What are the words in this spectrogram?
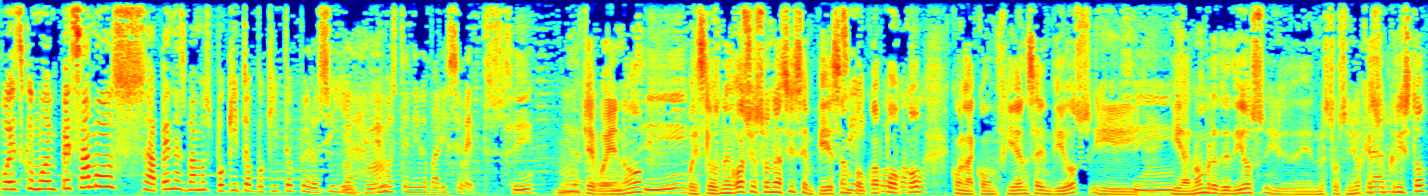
Pues como empezamos, apenas vamos poquito a poquito, pero sí ya hemos tenido varios eventos. Sí. Mm, qué bueno. Pues los negocios son así, se empiezan Sí, poco, a poco a poco, poco. con la confianza en Dios y, y a nombre de Dios y de nuestro Señor Claro. Jesucristo,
